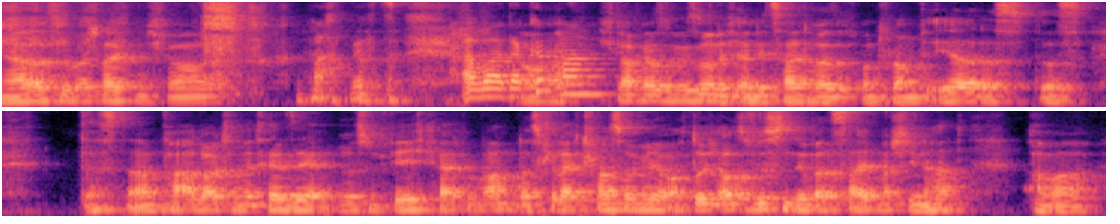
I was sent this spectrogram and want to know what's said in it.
Ja, das übersteigt mich gerade. Macht nichts. Aber da könnte man. Ich glaube ja sowieso nicht an die Zeitreise von Trump. Eher, dass, dass, dass da ein paar Leute mit hellseherischen Fähigkeiten waren, dass vielleicht Trumps Familie auch durchaus Wissen über Zeitmaschinen hat. Aber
